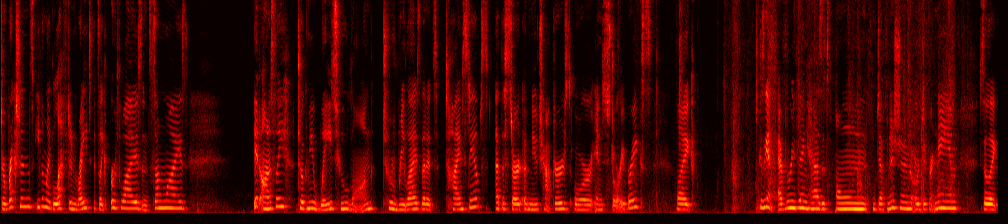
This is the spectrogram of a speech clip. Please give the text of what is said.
directions, even like left and right. It's like earthwise and sunwise. It honestly took me way too long to realize that it's timestamps at the start of new chapters or in story breaks. Like, because again, everything has its own definition or different name. So, like,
